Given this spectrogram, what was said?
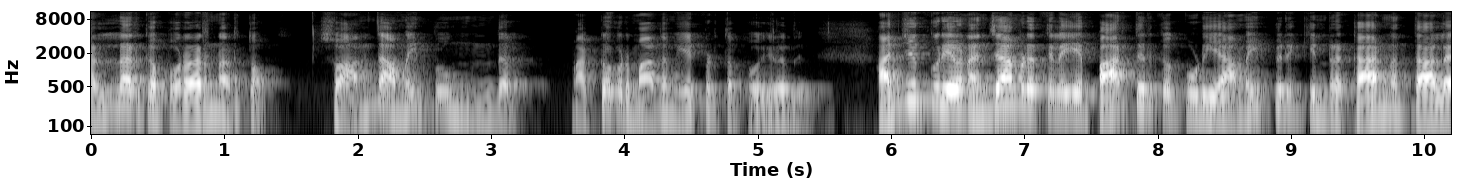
நல்லா இருக்க போகிறாருன்னு அர்த்தம். ஸோ அந்த அமைப்பு இந்த அக்டோபர் மாதம் ஏற்படுத்த போகிறது. அஞ்சுக்குரியவன் அஞ்சாம் இடத்திலேயே பார்த்திருக்கக்கூடிய அமைப்பு இருக்கின்ற காரணத்தால்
